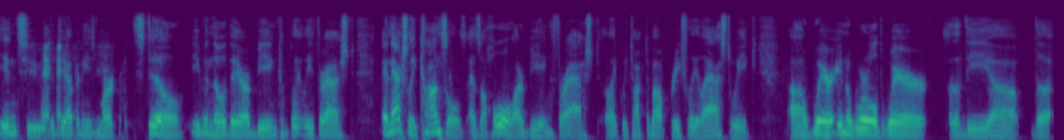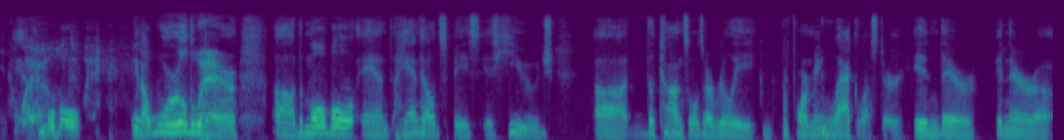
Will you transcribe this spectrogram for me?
into the Japanese market still, even though they are being completely thrashed. And actually, consoles as a whole are being thrashed, like we talked about briefly last week. Uh, where in a world where uh, the uh, the mobile in a world where uh, the mobile and handheld space is huge, uh, the consoles are really performing lackluster in their in their uh,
